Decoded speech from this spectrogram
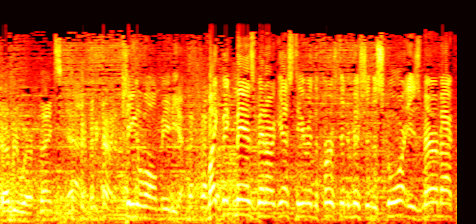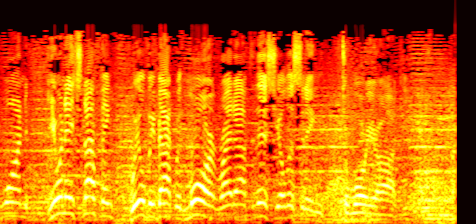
Everywhere. Thanks. Yeah. King of all media. Mike McMahon's been our guest here in the first intermission. The score is Merrimack 1, UNH nothing. We'll be back with more right after this. You're listening to Warrior Hockey.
